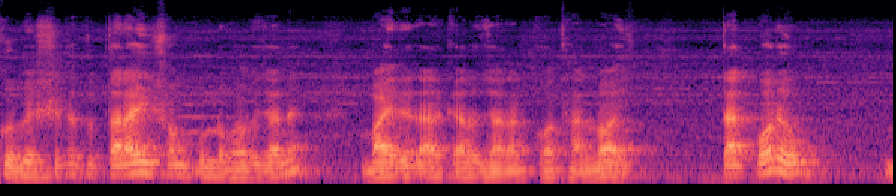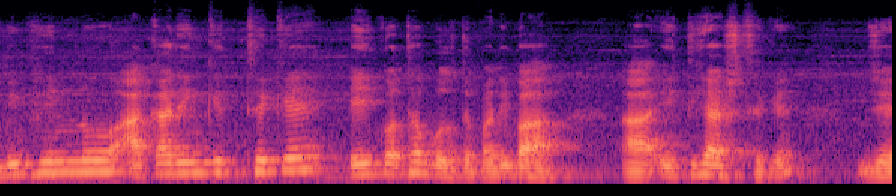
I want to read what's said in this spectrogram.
করবে সেটা তো তারাই সম্পূর্ণভাবে জানে, বাইরের আর কারও জানার কথা নয়। তারপরেও বিভিন্ন আকার ইঙ্গিত থেকে এই কথা বলতে পারি বা ইতিহাস থেকে যে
